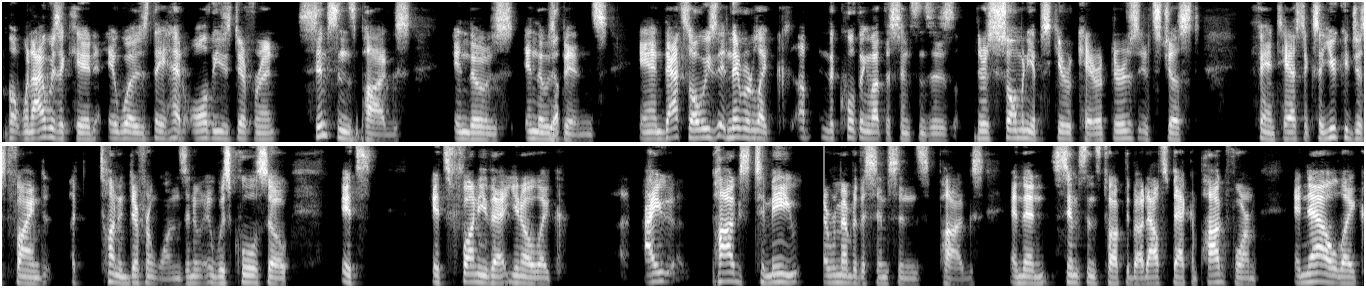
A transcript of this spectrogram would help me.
but when I was a kid, it was they had all these different Simpsons Pogs in those in those yep. bins. And that's always, and they were like, uh, the cool thing about The Simpsons is there's so many obscure characters. It's just, fantastic. So you could just find a ton of different ones, and it, it was cool. So it's it's funny that you know, like I Pogs to me, I remember the Simpsons Pogs, and then Simpsons talked about Alf's back in Pog form, and now like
